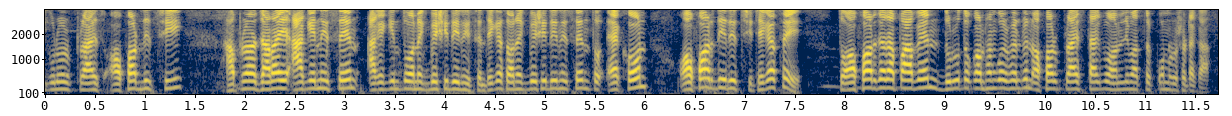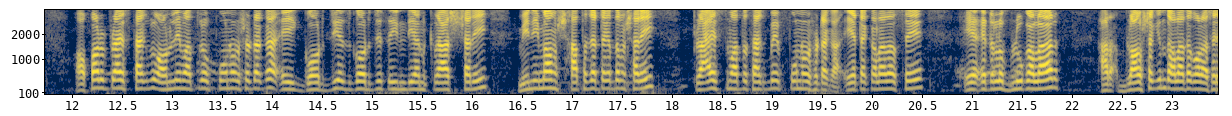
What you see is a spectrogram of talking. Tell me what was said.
এগুলোর প্রাইস অফার দিচ্ছি। আপনারা যারাই আগে নিছেন, আগে কিন্তু অনেক বেশি দিয়ে নিছেন, ঠিক আছে? অনেক বেশি দিয়ে নিছেন, তো এখন অফার দিয়ে দিচ্ছি, ঠিক আছে? তো অফার যারা পাবেন, দ্রুত কনফার্ম করে ফেলবেন অফার প্রাইস থাকবে অনলি মাত্র পনেরোশো টাকা। অফার প্রাইস থাকবে অনলি মাত্র পনেরোশো টাকা, এই gorgeous gorgeous Indian crush sari. Minimum সাত হাজার টাকা দাম শাড়ি প্রাইস মাত্র থাকবে পনেরোশো টাকা। এটা কালার আছে এটা হলো ব্লু কালার আর ব্লাউজটা কিন্তু আলাদা করা আছে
